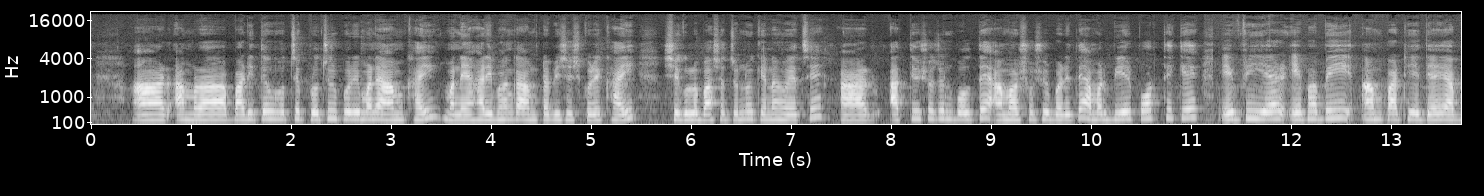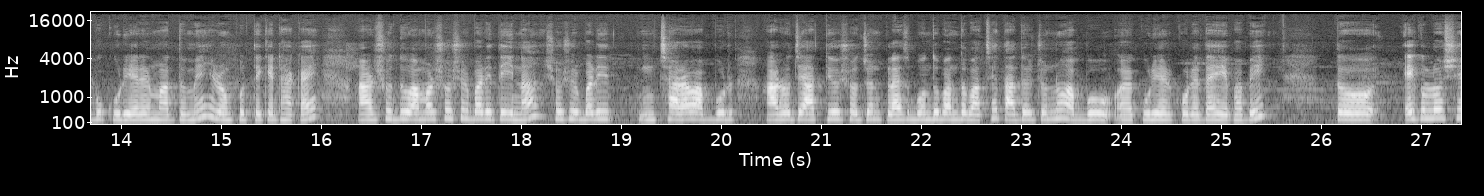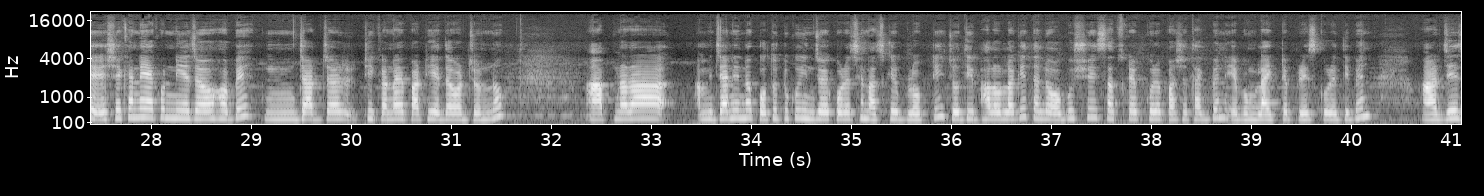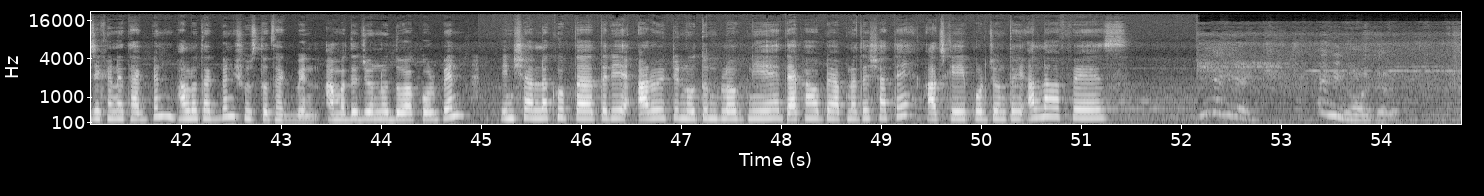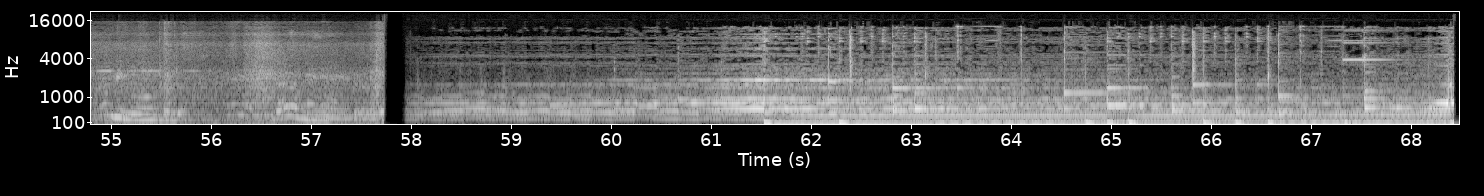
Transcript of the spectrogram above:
আর আমরা বাড়িতেও হচ্ছে প্রচুর পরিমাণে আম খাই মানে হাড়িভাঙ্গা আমটা বিশেষ করে খাই, সেগুলো বাসার জন্য কেনা হয়েছে। আর আত্মীয় স্বজন বলতে আমার শ্বশুর বাড়িতে আমার বিয়ের পর থেকে এভরি ইয়ার এভাবেই আম পাঠিয়ে দেয় আব্বু কুরিয়ারের মাধ্যমে রংপুর থেকে ঢাকায়। আর শুধু আমার শ্বশুর বাড়িতেই না শ্বশুর বাড়ি ছাড়াও আব্বুর আরও যে আত্মীয় স্বজন প্লাস বন্ধু বান্ধব আছে, তাদের জন্য আব্বু কুরিয়ার করে দেয় এভাবেই। তো এগুলো সে সেখানে এখন নিয়ে যাওয়া হবে যার যার ঠিকানায় পাঠিয়ে দেওয়ার জন্য। আপনারা, আমি জানি না কতটুকু এনজয় করেছেন আজকের ব্লগটি যদি ভালো লাগে তাহলে অবশ্যই সাবস্ক্রাইব করে পাশে থাকবেন এবং লাইকটা প্রেস করে দিবেন। আর যে যেখানে থাকবেন, ভালো থাকবেন, সুস্থ থাকবেন। আমাদের জন্য দোয়া করবেন। ইনশাআল্লাহ খুব তাড়াতাড়ি আরও একটি নতুন ব্লগ নিয়ে দেখা হবে আপনাদের সাথে। আজকে এই পর্যন্তই। আল্লাহ হাফেজ। আমি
